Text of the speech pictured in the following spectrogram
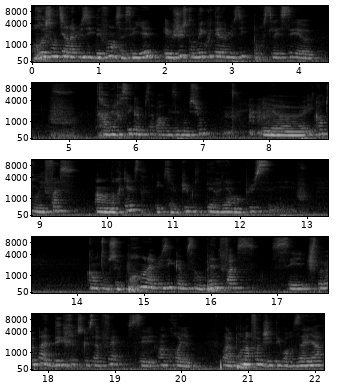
ressentir la musique. Des fois, on s'asseyait et juste on écoutait la musique pour se laisser traversé comme ça par des émotions. Euh, et, quand on est face à un orchestre et qu'il y a le public derrière en plus, quand on se prend la musique comme ça en pleine face, je peux même pas décrire ce que ça fait, c'est incroyable. La première fois que j'ai été voir Zaya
